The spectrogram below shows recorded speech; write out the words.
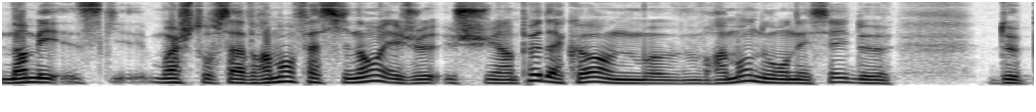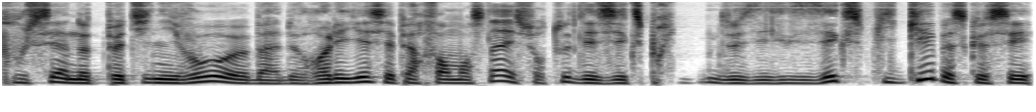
Non, mais ce qui- moi, je trouve ça vraiment fascinant et je, je suis un peu d'accord. Vraiment, nous, on essaye de, de pousser à notre petit niveau, euh, bah, de relayer ces performances-là et surtout de les, expri- de les expliquer parce que c'est.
